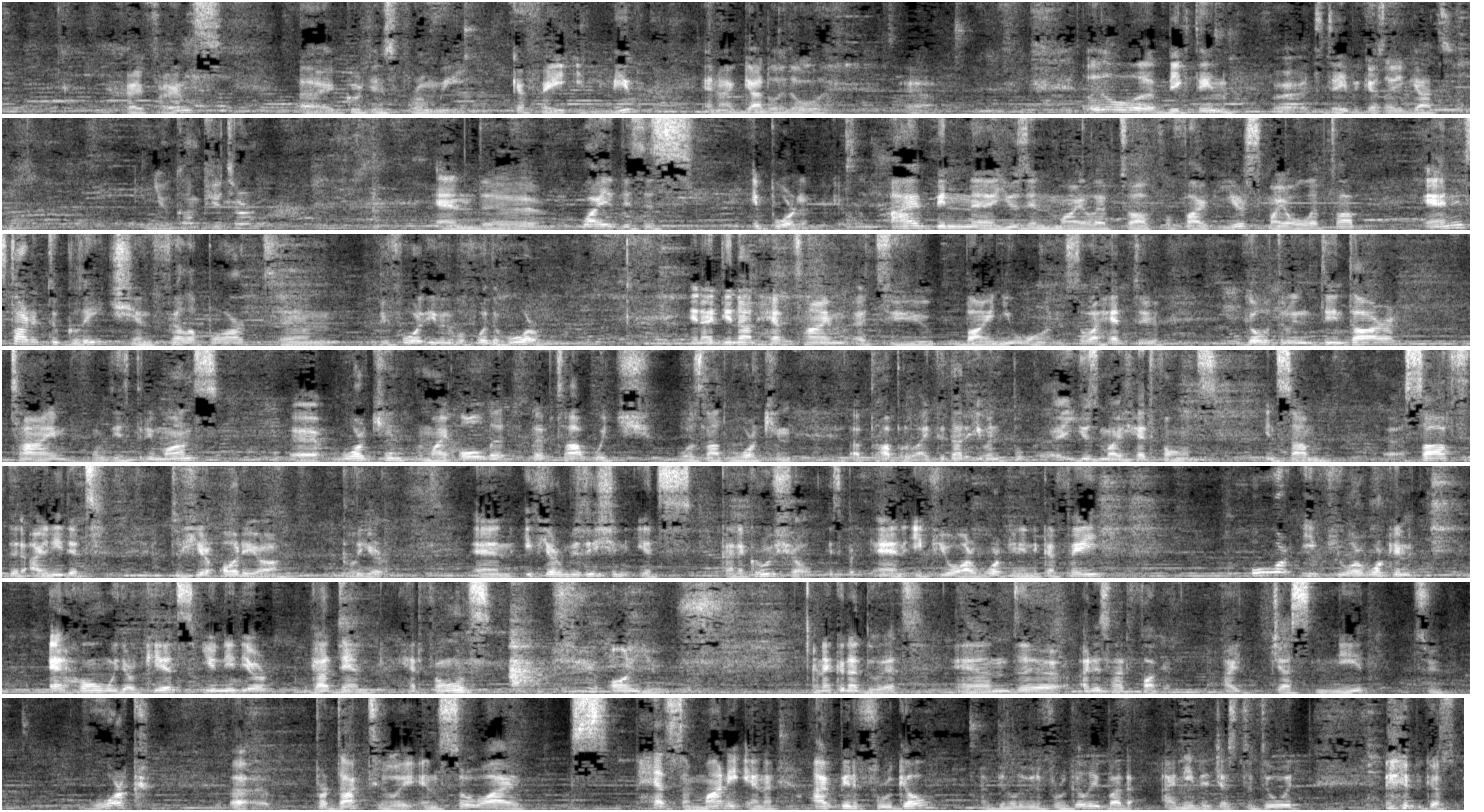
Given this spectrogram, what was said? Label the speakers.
Speaker 1: Hi friends, uh, greetings from cafe in Lviv, and I got a little, uh, little uh, big thing uh, today because I got a new computer. And uh, why this is important? Because I've been uh, using my laptop for five years, my old laptop, and it started to glitch and fell apart um, before even before the war and I did not have time uh, to buy a new one. So I had to go through the entire time of these three months uh, working on my old laptop, which was not working uh, properly. I could not even uh, use my headphones in some uh, soft that I needed to hear audio clear. And if you're a musician, it's kind of crucial. It's, and if you are working in a cafe, or if you are working at home with your kids, you need your goddamn headphones on you. And I could not do it. And uh, I decided, fuck it. I just need to work uh, productively. And so I had some money and I've been frugal. I've been living frugally, but I needed just to do it because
